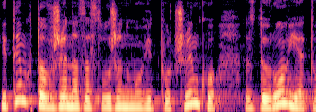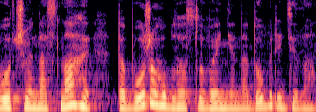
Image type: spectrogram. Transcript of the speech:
і тим, хто вже на заслуженому відпочинку, здоров'я, творчої наснаги та Божого благословення на добрі діла.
